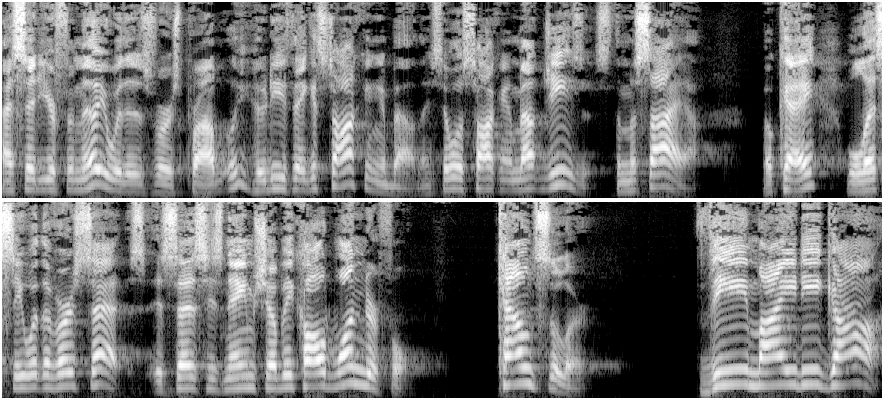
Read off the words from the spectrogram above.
I said, You're familiar with this verse probably. Who do you think it's talking about? And they said, Well, it's talking about Jesus, the Messiah. Okay, well, let's see what the verse says. It says, His name shall be called Wonderful, Counselor, the Mighty God.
